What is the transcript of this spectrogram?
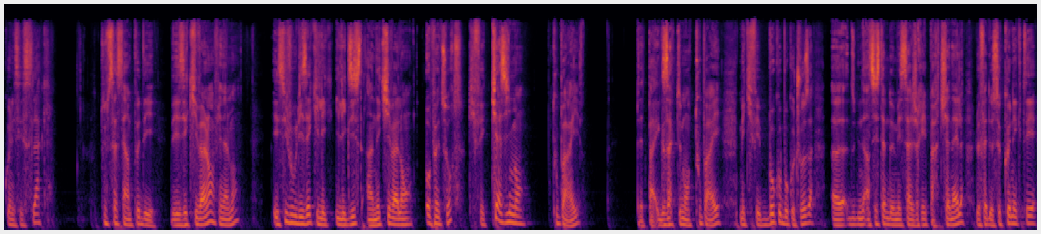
connaissez Slack. Tout ça, c'est un peu des, des équivalents finalement. Et si je vous disais qu'il existe un équivalent open source qui fait quasiment tout pareil, peut-être pas exactement tout pareil, mais qui fait beaucoup beaucoup de choses, euh, un système de messagerie par channel, le fait de se connecter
